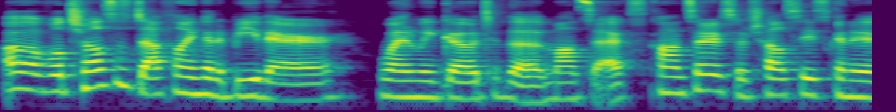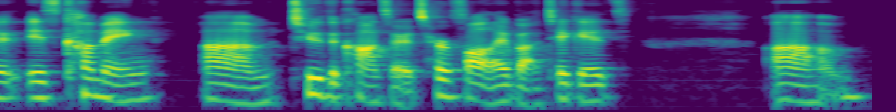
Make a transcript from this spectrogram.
Oh well, Chelsea's definitely going to be there when we go to the Monsta X concert. So Chelsea's going to is coming um, to the concert. It's her fault I bought tickets. Um,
